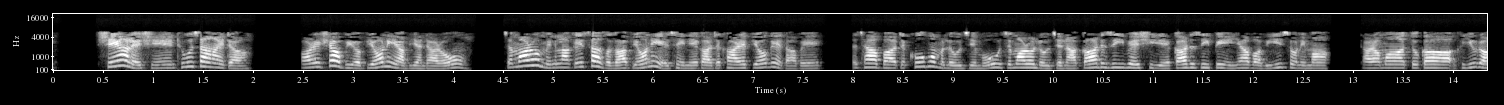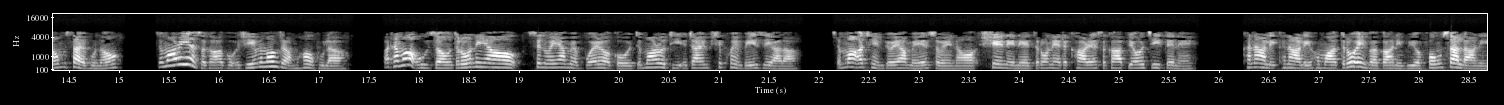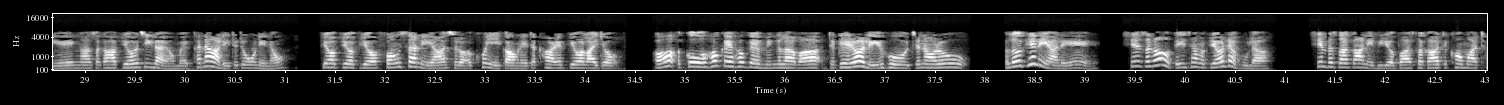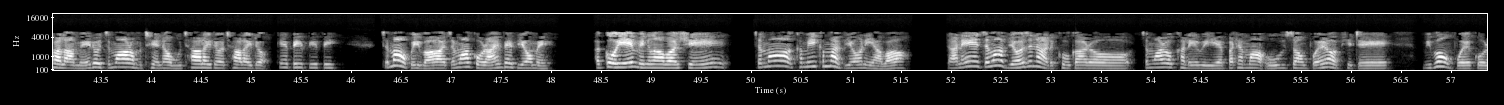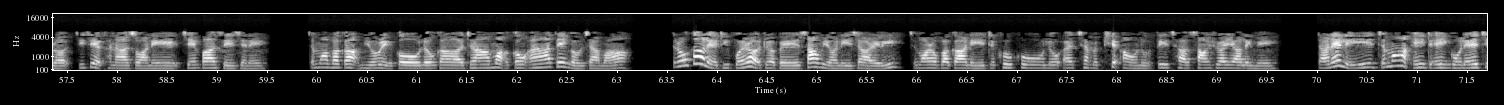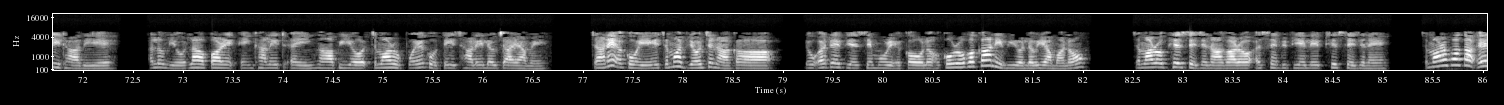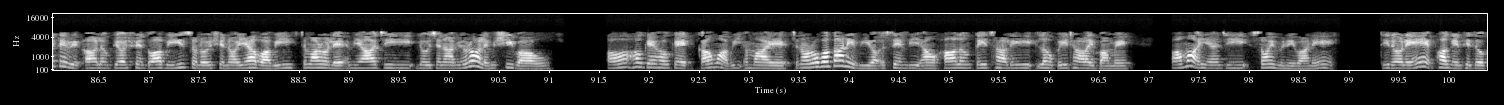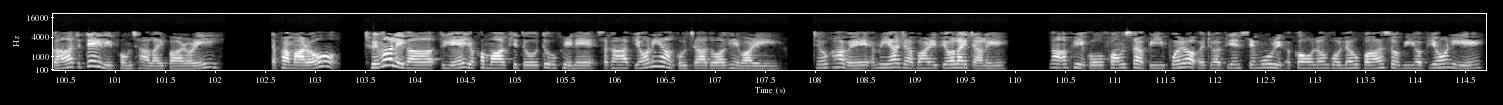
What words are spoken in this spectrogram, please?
ရှင်းရလဲရှင်း ထူးဆန်းလိုက်တာ ဘာတွေလျှောက်ပြီးတော့ ပြောနေရပြန်တာတော့ကျမတို့ မင်္ဂလာကိစ္စစကားပြောနေတဲ့အချိန်တွေကတခါတည်း ပြောခဲ့တာပဲ တခြားဘာတစ်ခုမှမလိုချင်ဘူးကျမတို့လိုချင်တာကားတစ်စီးပဲရှိတယ်ကားတစ်စီးပြီးရင်ရပါပြီဆိုနေမှဒါတော့မှသူကဂယုတော့မဆိုင်ဘူးနော်ကျမတို့ရဲ့စကားကိုအရေးမလောက်တာမဟုတ်ဘူးလားပထမဦးဆုံးသူတို့နှစ်ယောက်ဆင်နွှဲရမယ့်ပွဲတော်ကိုကျမတို့ဒီအတိုင်းဖြစ်ခွင့်ပေးစေရလားကျမအထင်ပြောရမယ်ဆိုရင်တော့ရှင်းအနေနဲ့သူတို့နဲ့တခါတည်းစကားပြောကြည့်တဲ့နဲ့ခဏလေးခဏလေးဟိုမှာသူတို့အိမ်ဘက်ကနေပြီးတော့ဖုန်းဆက်လာနေရဲ့ငါစကားပြောကြည့်လိုက်အောင်မယ်ခဏလေးတိုးတိုးနေနော်ပြောပြောပြောဖုန်းဆက်နေရဆိုတော့အခွင့်အရေးကောင်းနေတခါတည်းပြောလိုက်တော့ အော်အကိုဟုတ်ကဲ့ဟုတ်ကဲ့မင်္ဂလာပါတကယ်တော့လေဟိုကျွန်တော်တို့ဘလို့ဖြစ်နေရလဲရှင်စကားကိုတေးချမပြောတတ်ဘူးလားရှင်ပါစကနေပြီးတော့ဘာစကားတစ်ခေါက်မှထွက်လာမယ်လို့ကျမတော့မထင်တော့ဘူးထားလိုက်တော့ထားလိုက်တော့ကဲပေးပေးပေးကျမကိုပေးပါကျမကိုယ်တိုင်ပဲပြောမယ်အကိုရေးမင်္ဂလာပါရှင်ကျမခမီးခမတ်ပြောနေရပါဒါနဲ့ကျမပြောချင်တာတစ်ခုကတော့ကျမတို့ကလေးတွေရဲ့ပထမဦးဆုံးပွဲတော်ဖြစ်တဲ့မိဘပွဲကိုတော့ကြီးကျယ်ခနာစွာနဲ့ကျင်းပစေခြင်းနဲ့ကျမဘက်ကအမျိုးတွေအကုန်လုံးကဒါမှအကုန်အားအသင့်ကုန်ကြမှာ သူတို့ကလည်း ဒီပွဲတော်အတွက်ပဲ စောင့်မျှော်နေကြတယ်လေ ကျမတို့ဘက်ကနေ တခုခုလိုအပ်ချက် မဖြစ်အောင်လို့တေချာဆောင်ရွက်ရလိမ့်မယ် ဒါနဲ့လေ ကျမ အိမ်တအိမ်ကိုလည်း ကြည့်ထားသေးရဲ့အဲ့လိုမျိုး လှပတဲ့ အိမ်ခန်းလေးတအိမ်ငှားပြီးတော့ ကျမတို့ပွဲကိုတေချာလေးလုပ်ကြရမယ် ဒါနဲ့ အကိုရေ ကျမပြောချင်တာက လိုအပ်တဲ့ ပြင်ဆင်မှုတွေအကုန်လုံး အကိုတို့ဘက်ကနေပြီးတော့ လုပ်ရမှာနော် ကျမတို့ ဖြစ်စေချင်တာကတော့ အဆင်ပြေပြေလေး ဖြစ်စေချင်တယ် ကျမတို့ဘက်က ဧည့်သည်တွေအားလုံး ပျော်ရွှင်သွားပြီဆိုလို့ရှင်တော့ ရပါပြီ ကျမတို့လည်း အများကြီး လိုချင်တာမျိုးတော့လည်း မရှိပါဘူး အော်ဟုတ်ကဲ့ဟုတ်ကဲ့ကောင်းပါပြီအမရဲ့ကျွန်တော်တို့ဘက်ကနေပြီးတော့အဆင်ပြေအောင်အားလုံးသေးချာလေးလုပ်ပေးထားလိုက်ပါမယ်ဘာမှအရန်ကြီးစောင့်ရင်မနေပါနဲ့ဒီတော့နဲ့ဖခင်ဖြစ်သူကတတိတ်လေးဖုန်းချလိုက်ပါတော့တယ်တစ်ဖက်မှာတော့ချွေးမလေးကသူရဲ့ရခမဖြစ်သူသူ့အဖေနဲ့စကားပြောနေအောင်ကိုကြားသွားခဲ့ပါတယ်ဒုက္ခပဲအမေကဒါဘာတွေပြောလိုက်တာလဲငါအဖေကိုဖုန်းဆက်ပြီးပွဲတော်အတွက်ပြင်ဆင်မှုတွေအကုန်လုံးကိုလုပ်ပါဆိုပြီးတော့ပြောနေတယ်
